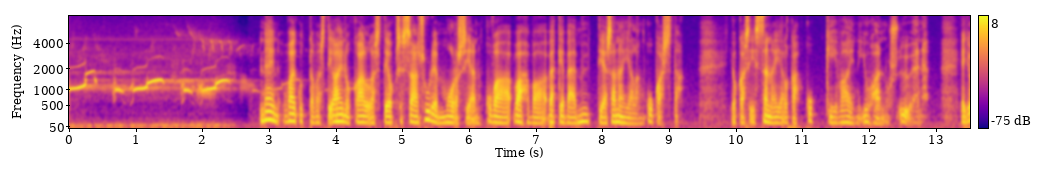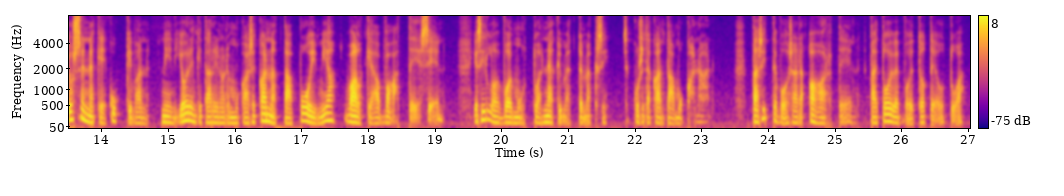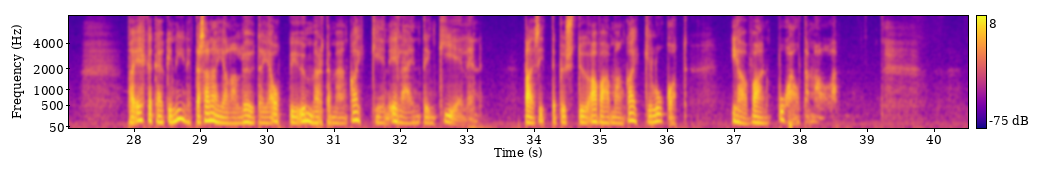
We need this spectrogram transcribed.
Näin vaikuttavasti Aino Kallas teoksessaan Suden morsian kuvaa vahvaa väkevää myyttiä Sanajalan kukasta, joka siis Sanajalka kukkii vain juhannusyönä. Ja jos sen näkee kukkivan, niin joidenkin tarinoiden mukaan se kannattaa poimia valkeaan vaatteeseen. Ja silloin voi muuttua näkymättömäksi, kun sitä kantaa mukanaan. Tai sitten voi saada aarteen, tai toive voi toteutua – tai ehkä käykin niin, että sananjalan löytäjä oppii ymmärtämään kaikkien eläinten kielen. Tai sitten pystyy avaamaan kaikki lukot ihan vain puhaltamalla.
